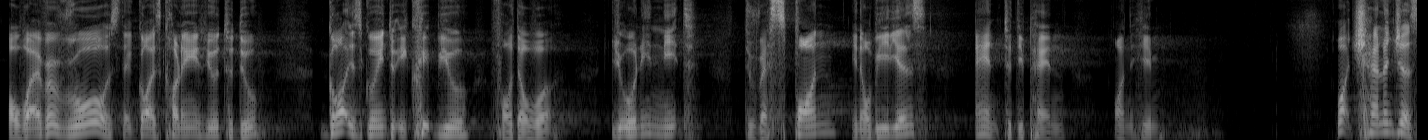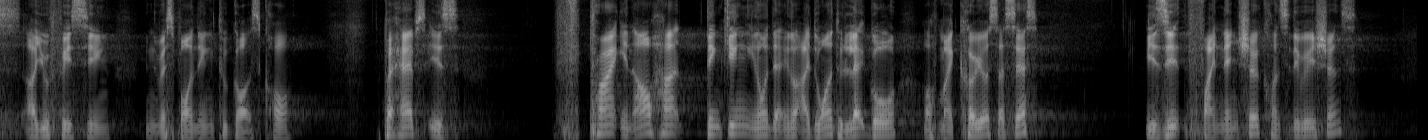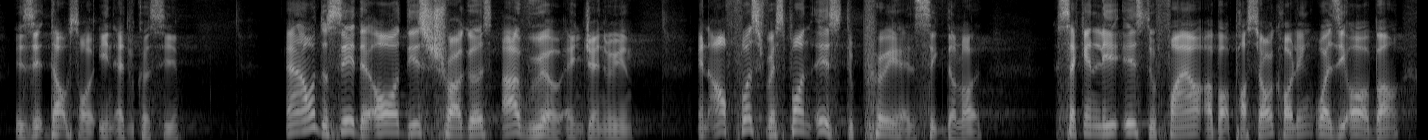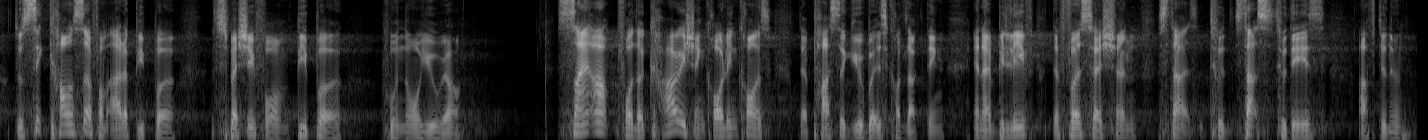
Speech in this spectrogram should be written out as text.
or whatever roles that God is calling you to do, God is going to equip you for the work. You only need to respond in obedience and to depend on Him. What challenges are you facing in responding to God's call? Perhaps is pride in our heart, thinking, you know, that you know, I don't want to let go of my career success. Is it financial considerations? Is it doubts or inadequacy? And I want to say that all these struggles are real and genuine. And our first response is to pray and seek the Lord. Secondly, is to find out about pastoral calling. What is it all about? To seek counsel from other people, especially from people who know you well. Sign up for the Courage and Calling course that Pastor Gilbert is conducting. And I believe the first session starts, to, starts today's afternoon.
